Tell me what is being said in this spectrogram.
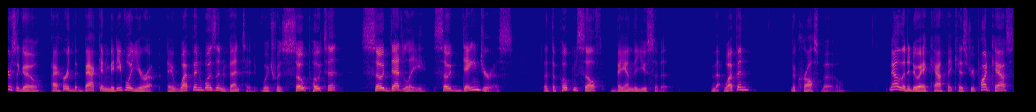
Years ago, I heard that back in medieval Europe, a weapon was invented which was so potent, so deadly, so dangerous that the Pope himself banned the use of it. That weapon? The crossbow. Now that I do a Catholic history podcast,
